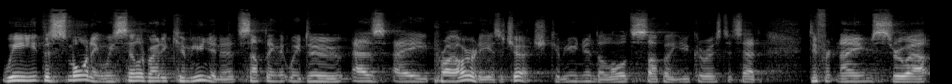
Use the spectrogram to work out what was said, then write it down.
We, this morning, we celebrated communion, and it's something that we do as a priority as a church. Communion, the Lord's Supper, Eucharist, it's had different names throughout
